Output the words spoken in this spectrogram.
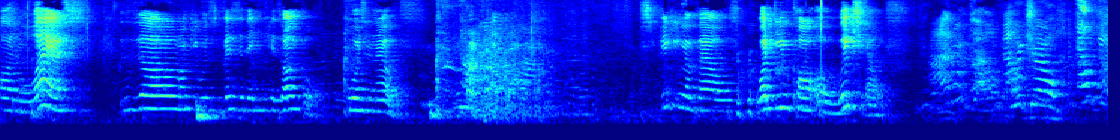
Unless the monkey was visiting his uncle, who was an elf. Of elves, what do you call a witch elf? I don't know. Which elf? Elfie.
